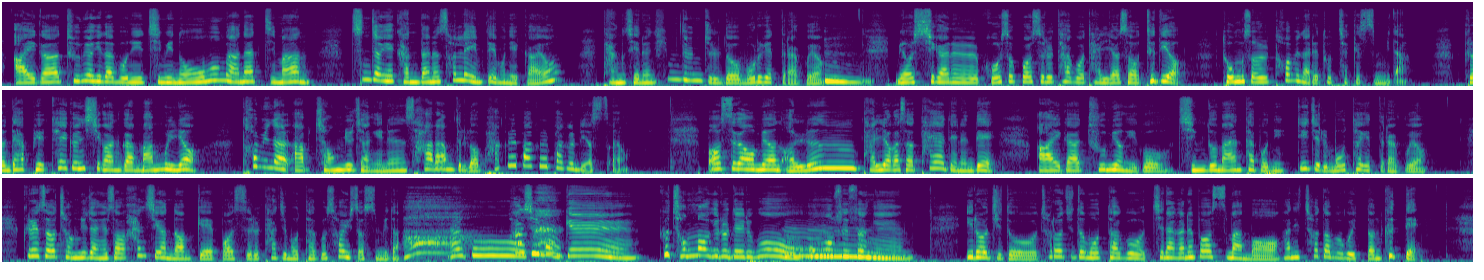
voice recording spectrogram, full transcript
아이가 두 명이다 보니 짐이 너무 많았지만 친정에 간다는 설레임 때문일까요? 당시에는 힘든 줄도 모르겠더라고요. 음. 몇 시간을 고속버스를 타고 달려서 드디어 동서울 터미널에 도착했습니다. 그런데 하필 퇴근 시간과 맞물려 터미널 앞 정류장에는 사람들로 바글바글바글이었어요. 버스가 오면 얼른 달려가서 타야 되는데 아이가 두 명이고 짐도 많다 보니 뛰지를 못하겠더라고요. 그래서 정류장에서 한 시간 넘게 버스를 타지 못하고 서 있었습니다. 아이고. 한 시간 넘게 그 젖먹이를 데리고 음. 어머 세상에. 이러지도 저러지도 못하고 지나가는 버스만 멍하니 쳐다보고 있던 그때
